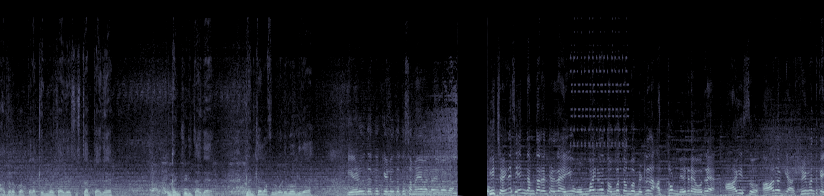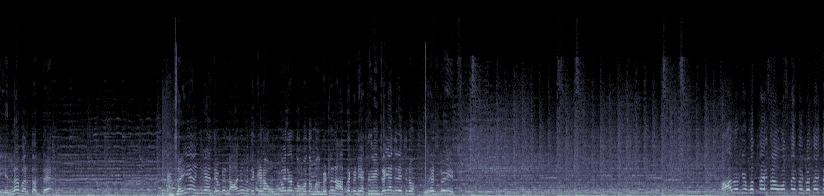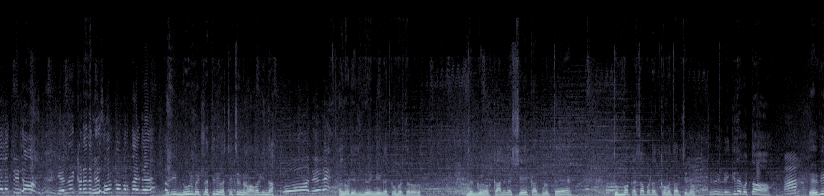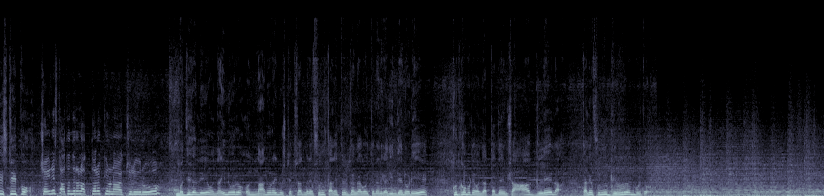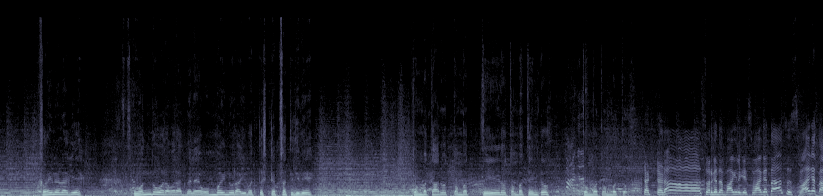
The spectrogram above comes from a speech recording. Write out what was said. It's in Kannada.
ಮಾತಾಡೋಕ್ಕೂ ಆಗ್ತಾಯಿಲ್ಲ ಕೆಮ್ಮು ಬರ್ತಾ ಇದೆ, ಸುಸ್ತಾಗ್ತಾ ಇದೆ, ಗಂಟ್ಲು ಹಿಡಿತಾ ಇದೆ. ಗಂಟ್ಲೆಲ್ಲ ಫುಲ್ ಒಡಗೋಗಿದೆ ಹೇಳುವುದಕ್ಕೂ ಕೇಳುವುದಕ್ಕೂ ಸಮಯವಲ್ಲ ಇವಾಗ. ಈ ಚೈನೀಸ್ ಏನ್ ನಂಬ್ತಾರೆ ಅಂತ ಹೇಳಿದ್ರೆ, ಈ ಒಂಬೈನೂರ ತೊಂಬತ್ತೊಂಬತ್ತು ಮೆಟ್ಲನ್ನ ಹತ್ಕೊಂಡು ಮೇಲ್ಗಡೆ ಹೋದ್ರೆ ಆಯುಸ್ಸು, ಆರೋಗ್ಯ, ಶ್ರೀಮಂತಿಕೆ ಎಲ್ಲ ಬರ್ತಂತೆ. ಜೈ ಅಂಜರೆ ಅಂತ ಹೇಳ್ಬಿಟ್ಟು ನಾನು ಮತ್ತೆ ಕಣ ಒಂಬೈನೂರ ತೊಂಬತ್ತೊಂಬತ್ತು ಮೆಟ್ಲನ್ನ ಹತ್ತ ಕಡಿ ಆಗ್ತಿದ್ವಿ. ಜೈ ಆಂಜನೇಯ ಹೆಸರು ಲೆಟ್ಸ್ ಡೂ ಇಟ್ ಆರೋಗ್ಯ ಬರ್ತಾಯ್ತಾ ಹೋಗ್ತಾಯ್ತಾ ಗೊತ್ತಾಯ್ತಲ್ಲ ಚಿನ್ನು ಎಲ್ಲ ಕಡೆ ನೀರು ಸೋರ್ಕೊಂಡ್ ಬರ್ತಾ ಇದೆ? ಬರೀ ನೂರು ಮೆಟ್ಲು ಹತ್ತಿದೀವಿ ಅಷ್ಟೇ ಚಿನ್ನ ನಾವು ಅವಾಗಿಂದ. ಓ ದೇವ್ರೆ. ಅಲ್ಲಿ ನೋಡಿ ಅಲ್ಲಿ ಇನ್ನೂ ಹೆಂಗೆ ಹೆಂಗೆ ಹತ್ಕೊಂಡ್ಬರ್ತಾರೆ ಅವರು. ಜನಗಳು ಕಾಲೆಲ್ಲ ಶೇಕ್ ಆಗಿಬಿಡುತ್ತೆ. ತುಂಬಾ ಕಷ್ಟಪಟ್ಟು ಹತ್ಕೊಂಬರ್ತಾರೆ ಚಿನ್ನು ಚಿನ್ನು ಇಲ್ಲಿ ಹೆಂಗಿದೆ ಗೊತ್ತಾ? ಹೆವಿ ಸ್ಟೀಪು ಚೈನೀಸ್ ತಾತಂದಿರಲ್ಲ ಹತ್ತರ ಕಿರಣ ಆಕ್ಚುಲಿ ಇವರು. ಮಧ್ಯದಲ್ಲಿ ಒಂದು ಐನೂರು ಒಂದು ನಾನ್ನೂರು ಐನೂರು ಸ್ಟೆಪ್ಸ್ ಆದಮೇಲೆ ಫುಲ್ ತಲೆ ತಿರುಗ್ದಂಗೆ ಆಗೋಯ್ತು ನನಗೆ. ಅದು ಹಿಂದೆ ನೋಡಿ ಕೂತ್ಕೊಂಡ್ಬಿಟ್ಟೆ ಒಂದು ಹತ್ತು ಹದಿನೈದು ನಿಮಿಷ. ಆಗಲೇ ಇಲ್ಲ. ತಲೆ ಫುಲ್ ಗಿರ್ರ್ ಅಂದ್ಬಿಡ್ತು. ಫೈನಲಾಗಿ ಒಂದೂವರೆ ಅವರ್ ಆದಮೇಲೆ ಒಂಬೈನೂರ ಐವತ್ತು ಸ್ಟೆಪ್ಸ್ ಹತ್ತಿದ್ದೀವಿ ತೊಂಬತ್ತಾರು, ತೊಂಬತ್ತೇಳು, ತೊಂಬತ್ತೆಂಟು, ತೊಂಬತ್ತೊಂಬತ್ತು. ಟಟ್ಟಡ, ಸ್ವರ್ಗದ ಬಾಗಿಲಿಗೆ ಸ್ವಾಗತ, ಸುಸ್ವಾಗತ.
